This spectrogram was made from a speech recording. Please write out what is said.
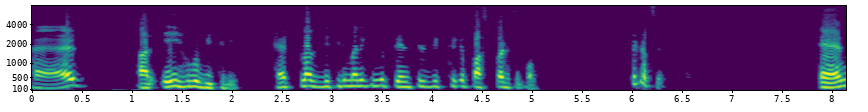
হ্যাড আর এই হলো B three had plus B three মানে কিন্তু টেন্সের দিক থেকে পাস্ট পার্টিসিপল ঠিক আছে? এন্ড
